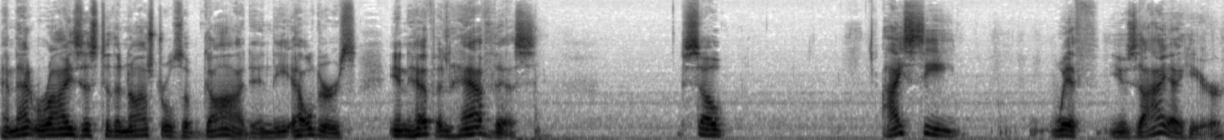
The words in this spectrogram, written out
And that rises to the nostrils of God, and the elders in heaven have this. So I see with Uzziah here,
